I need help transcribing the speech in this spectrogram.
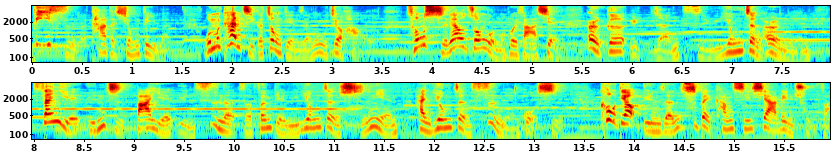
逼死了他的兄弟们？我们看几个重点人物就好了。从史料中我们会发现，二哥允仁死于雍正二年，三爷允旨、八爷允嗣呢，则分别于雍正十年和雍正四年过世。扣掉允仁是被康熙下令处罚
